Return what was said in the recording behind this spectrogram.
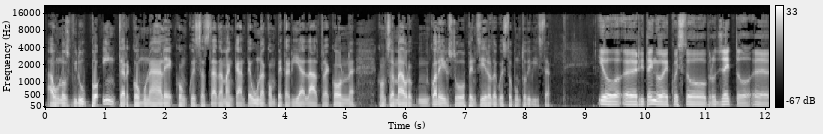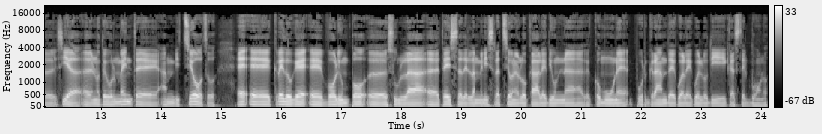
a uno sviluppo intercomunale con questa strada mancante, una con Petralia, l'altra con, con San Mauro. Qual è il suo pensiero da questo punto di vista? Io eh, ritengo che questo progetto eh, sia eh, notevolmente ambizioso e credo che eh, voli un po' eh, sulla eh, testa dell'amministrazione locale di un comune pur grande quale quello di Castelbuono.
